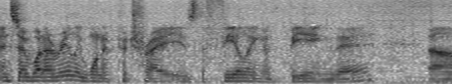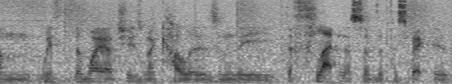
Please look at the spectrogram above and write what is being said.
And so what I really want to portray is the feeling of being there um, with the way I choose my colors and the, the flatness of the perspective.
